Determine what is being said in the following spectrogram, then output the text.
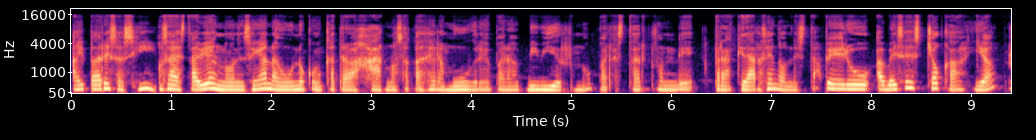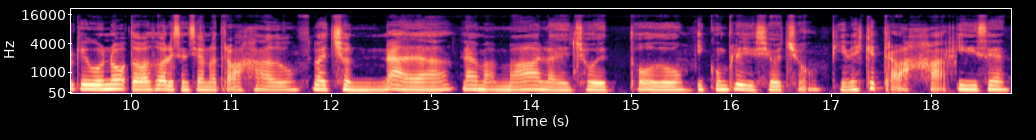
Hay padres así. O sea, está bien, ¿no? Le enseñan a uno como que a trabajar, ¿no? Sacarse la mugre para vivir, ¿no? Para estar donde, para quedarse en donde está. Pero a veces choca, ¿ya? Porque uno toda su adolescencia no ha trabajado, no ha hecho nada. La mamá la ha hecho de todo y cumple 18. Tienes que trabajar. Y dicen,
